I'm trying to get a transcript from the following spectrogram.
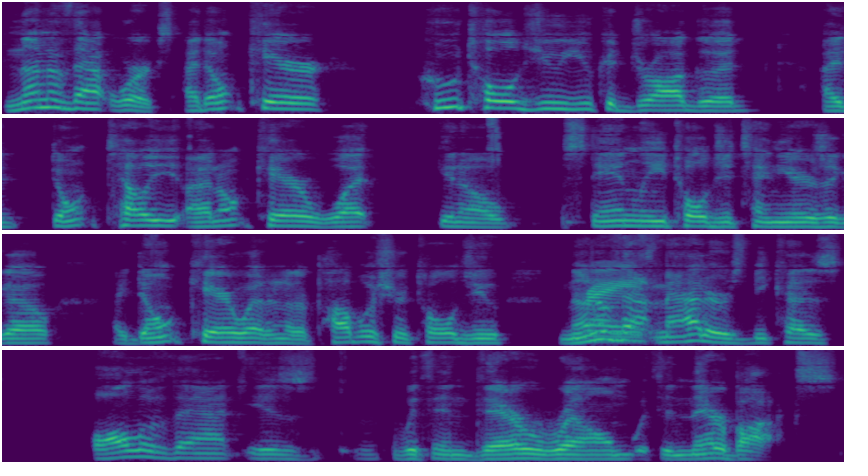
None of that works. I don't care who told you you could draw good. I don't tell you. I don't care what you know. Stanley told you ten years ago. I don't care what another publisher told you. None of that matters because all of that is within their realm, within their box.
